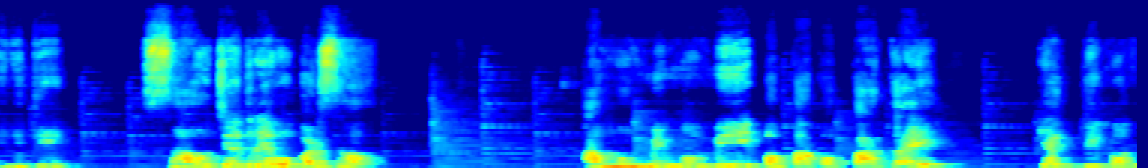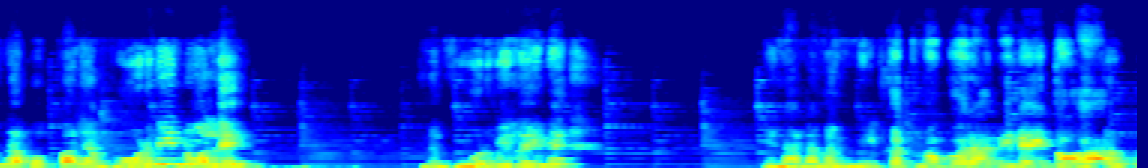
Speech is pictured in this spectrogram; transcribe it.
એનીથી સાવચેત રહેવું પડશે હો. આ મમ્મી મમ્મી, પપ્પા પપ્પા કઈ ક્યાંક દીપકના પપ્પાને ભોળવી ન લે. ને ભોળવી લઈને એના નામે મિલકત નો કરાવી લે તો સારું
